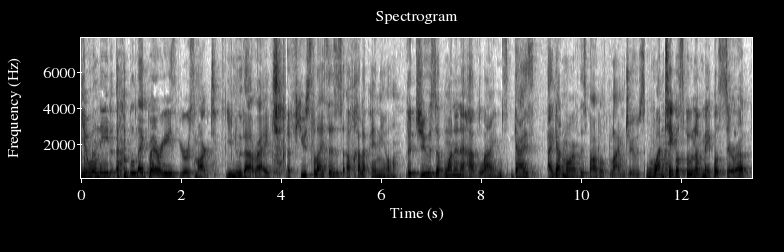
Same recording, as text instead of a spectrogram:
You will need blackberries. You're smart. You knew that, right? A few slices of jalapeno. The juice of one and a half limes. Guys, I got more of this bottled lime juice. One tablespoon of maple syrup.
